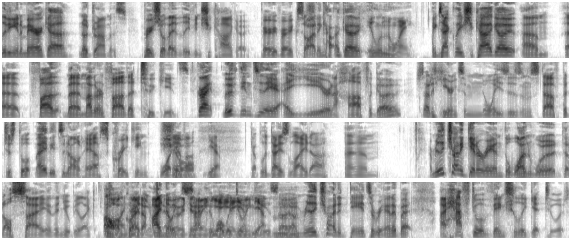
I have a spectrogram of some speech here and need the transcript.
living in America, no dramas. Pretty sure they live in Chicago. Very, very exciting. Chicago, Illinois. Exactly, Chicago. Um, uh, father, uh, mother and father, two kids. Great. Moved into there a year and a half ago. Started hearing some noises and stuff, but just thought maybe it's an old house creaking, whatever. Sure. Yeah. A couple of days later, um, I'm really trying to get around the one word that I'll say, and then you'll be like, Oh, "Oh, I know, great! yeah, I know know what we're exactly doing. what Yeah, we're doing here." So Mhm. I'm really trying to dance around it, but I have to eventually get to it.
